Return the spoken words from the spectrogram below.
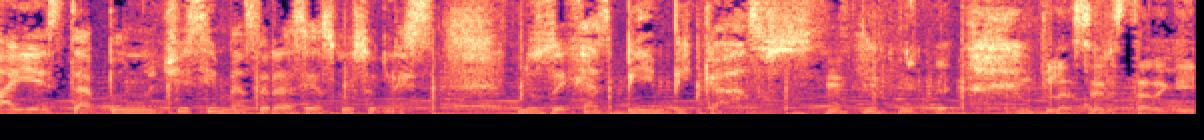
Ahí está. Pues muchísimas gracias, José Luis. Nos dejas bien picados. Un placer estar aquí.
